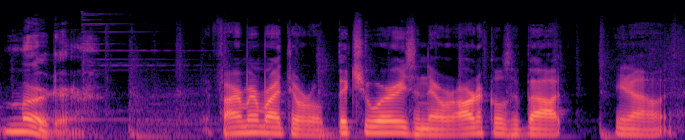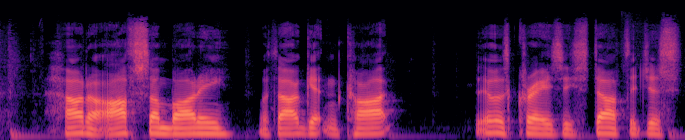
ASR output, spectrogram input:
murder if I remember right, there were obituaries and there were articles about, you know, how to off somebody without getting caught. It was crazy stuff that just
